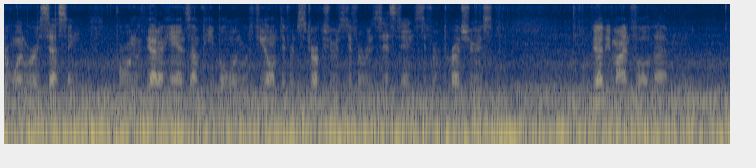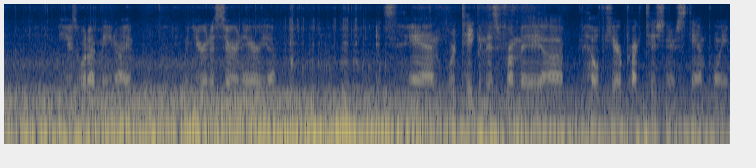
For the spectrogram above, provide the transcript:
for when we're assessing, for when we've got our hands on people, when we're feeling different structures, different resistance, different pressures. We've got to be mindful of that. Here's what I mean, right? When you're in a certain area, it's and we're taking this from a uh, healthcare practitioner standpoint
